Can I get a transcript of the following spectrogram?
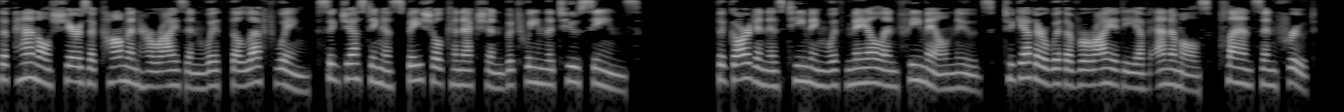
The panel shares a common horizon with the left wing, suggesting a spatial connection between the two scenes. The garden is teeming with male and female nudes, together with a variety of animals, plants and fruit.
